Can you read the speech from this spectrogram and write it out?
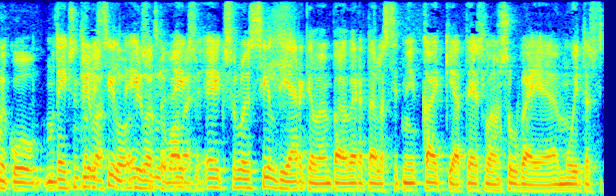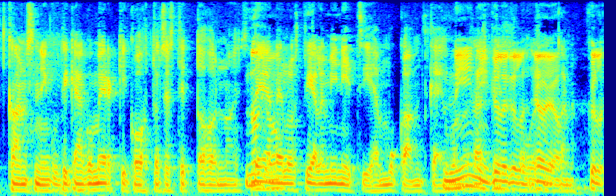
joku Mutta eikö, tilasto, silti, eikö, tilastovale. eikö, eikö sulla olisi silti järkevämpää vertailla sit niitä kaikkia Teslan suveja ja muita sit kans niin kuin ikään kuin merkkikohtaisesti tuohon noin. No joo. BMW olisi vielä minit siihen mukaan, mitkä ei Niin, niin, kyllä, kyllä. Joo, joo, kyllä.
